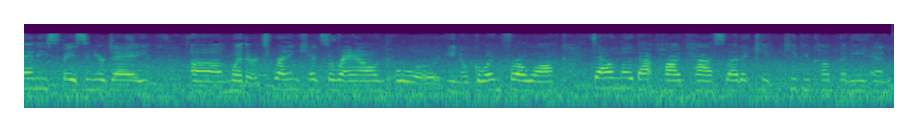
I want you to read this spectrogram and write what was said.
any space in your day, um, whether it's running kids around or you know going for a walk, download that podcast, let it keep keep you company and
